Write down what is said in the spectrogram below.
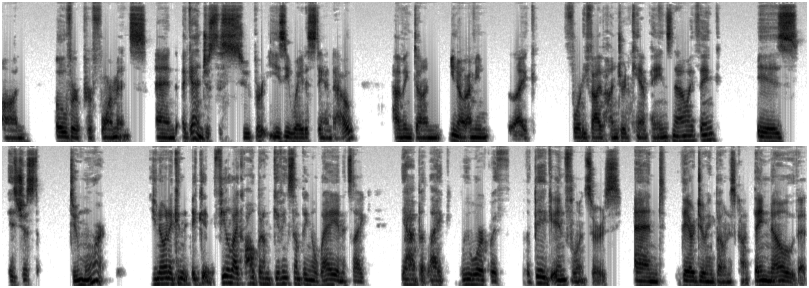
on over performance and again just a super easy way to stand out having done you know i mean like 4500 campaigns now i think is is just do more. You know and it can it can feel like oh but i'm giving something away and it's like yeah but like we work with the big influencers and they're doing bonus content they know that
